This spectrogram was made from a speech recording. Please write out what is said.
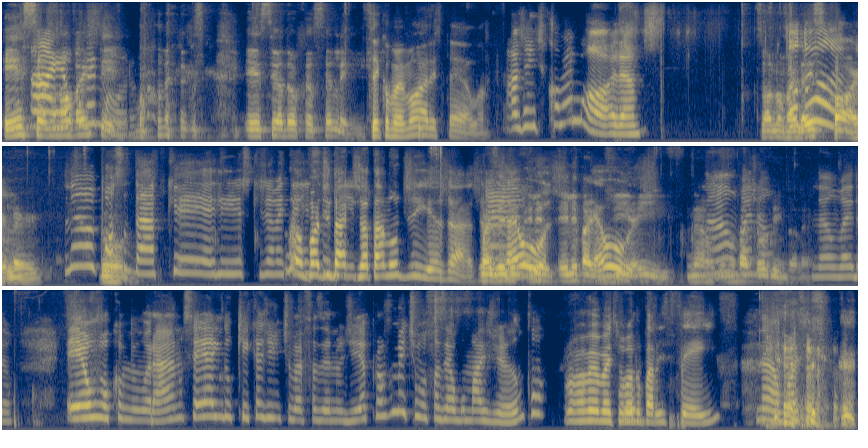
Esse Ah, ano não vai comemoro. ter. Esse ano eu cancelei. Você comemora, Estela? A gente comemora. Só não vai Todo dar ano. spoiler. Eu Do- posso dar, porque ele acho que já vai ter Não, pode dar que já tá no dia já. Já, Mas já ele, é ele- hoje. ele vai é ouvir hoje. aí? Não, ele Não, não tá vai te não. ouvindo, né? Não, vai não. Eu vou comemorar, eu não sei ainda o que, que a gente vai fazer no dia. Provavelmente eu vou fazer alguma janta. Provavelmente eu vou no Paris 6. Não, mas.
